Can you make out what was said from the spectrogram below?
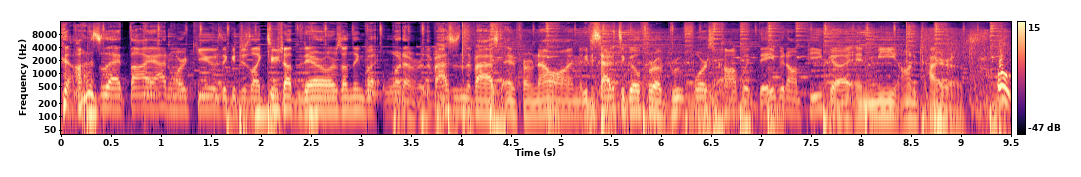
Honestly, I thought I had more cubes. I could just like two-shot the Daryl or something, but whatever. The past is in the past, and from now on, we decided to go for a brute force comp with David on Pika and me on Kairos. Oh,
